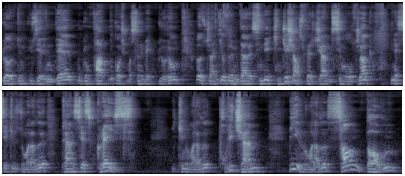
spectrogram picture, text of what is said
gördüm üzerinde. Bugün farklı koşmasını bekliyorum. Özcan Yıldırım idaresinde ikinci şans vereceğim isim olacak. Yine 8 numaralı Prenses Grace. 2 numaralı Toriçem. 1 numaralı Sundown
